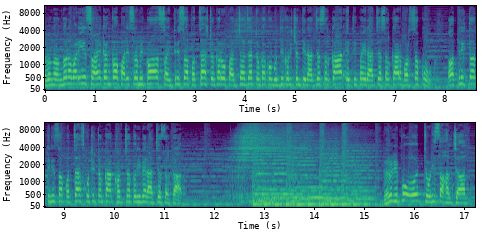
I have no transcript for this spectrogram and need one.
ଏବଂ ଅଙ୍ଗନବାଡ଼ି ସହାୟିକାଙ୍କ ପାରିଶ୍ରମିକ ସଇଁତିରିଶ ପଚାଶ ଟଙ୍କାରୁ ପାଞ୍ଚ ହଜାର ଟଙ୍କାକୁ ବୃଦ୍ଧି କରିଛନ୍ତି ରାଜ୍ୟ ସରକାର ଏଥିପାଇଁ ରାଜ୍ୟ ସରକାର ବର୍ଷକୁ ଅତିରିକ୍ତ ତିନିଶହ ପଚାଶ କୋଟି ଟଙ୍କା ଖର୍ଚ୍ଚ କରିବେ ରାଜ୍ୟ ସରକାର ବ୍ୟୁରୋ ରିପୋର୍ଟ ଓଡ଼ିଶା ହାଲଚାଲ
